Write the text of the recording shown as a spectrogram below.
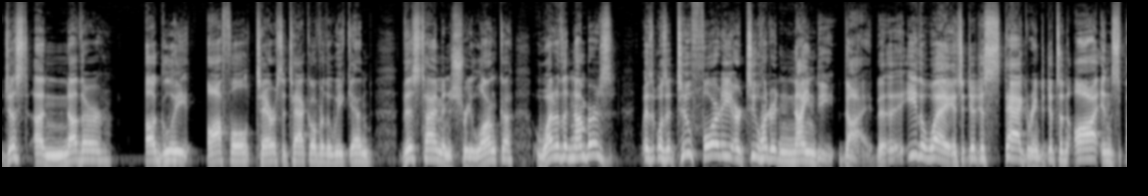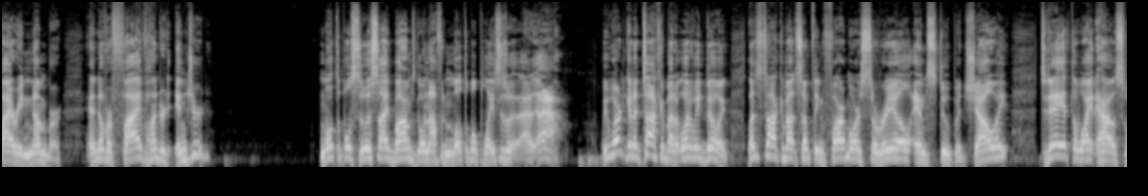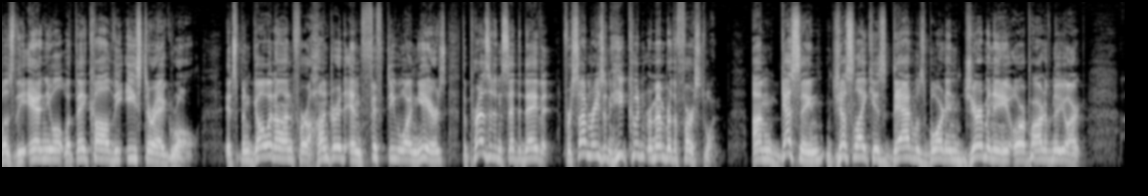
just another ugly, awful terrorist attack over the weekend, this time in Sri Lanka. What are the numbers? Was it 240 or 290 died? Uh, Either way, it's just staggering. Just an awe inspiring number. And over 500 injured? multiple suicide bombs going off in multiple places. Ah, ah. we weren't going to talk about it. What are we doing? Let's talk about something far more surreal and stupid, shall we? Today at the White House was the annual, what they call the Easter egg roll. It's been going on for 151 years. The president said today that for some reason he couldn't remember the first one. I'm guessing, just like his dad was born in Germany or a part of New York,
